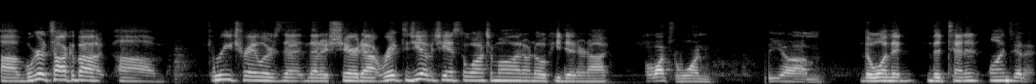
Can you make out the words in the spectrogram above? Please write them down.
Um, we're going to talk about um, three trailers that, that I shared out. Rick, did you have a chance to watch them all? I don't know if you did or not. I watched one, the um The one that the tenant one. Tenet.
